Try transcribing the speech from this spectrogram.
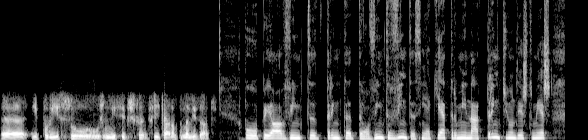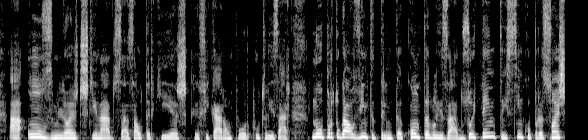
uh, e, por isso, os municípios ficaram penalizados. O PO 2030 ou 2020, assim é que é, termina a 31 deste mês. Há 11 milhões destinados às autarquias que ficaram por utilizar. No Portugal 2030, contabilizados 85 operações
